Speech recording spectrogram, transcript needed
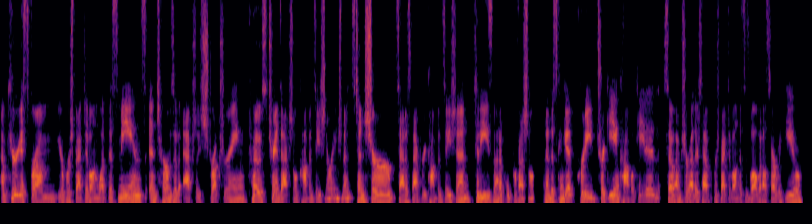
I'm curious from your perspective on what this means in terms of actually structuring post transactional compensation arrangements to ensure satisfactory compensation to these medical professionals. I know this can get pretty tricky and complicated. So I'm sure others have a perspective on this as well, but I'll start with you.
